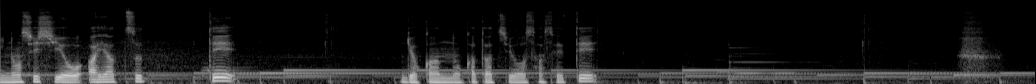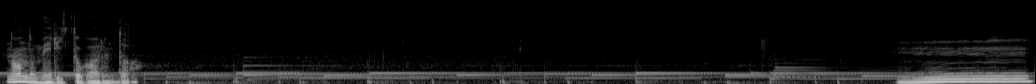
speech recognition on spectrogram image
イノシシを操って旅館の形をさせて何のメリットがあるんだ？うん。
